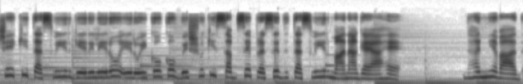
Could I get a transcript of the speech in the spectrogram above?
चे की तस्वीर गेरिलेरो एरोइको को विश्व की सबसे प्रसिद्ध तस्वीर माना गया है। धन्यवाद।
